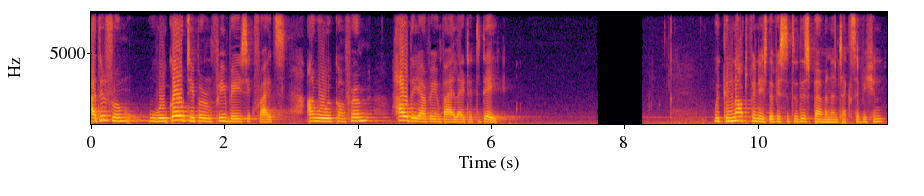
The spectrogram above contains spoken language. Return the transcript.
At this room, we will go deeper on three basic rights and we will confirm how they are being violated today. We cannot finish the visit to this permanent exhibition,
